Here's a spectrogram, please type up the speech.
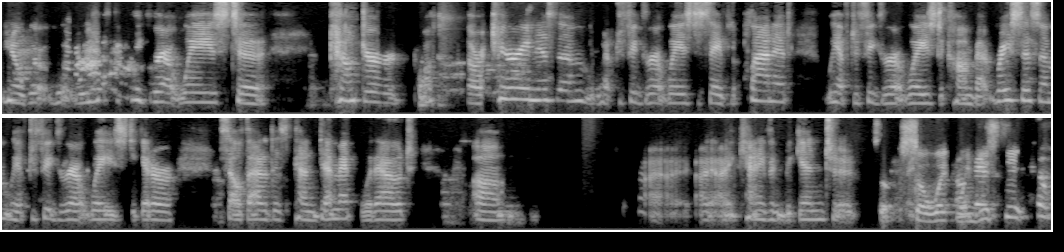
you know, we have to figure out ways to counter authoritarianism. We have to figure out ways to save the planet. We have to figure out ways to combat racism. We have to figure out ways to get ourselves out of this pandemic without um, I, I, can't even begin to. So, so when, when you see, so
